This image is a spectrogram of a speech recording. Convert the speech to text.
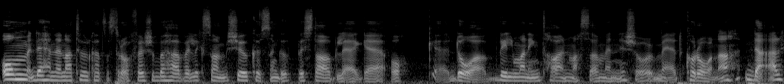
om det händer naturkatastrofer så behöver liksom sjukhusen gå upp i stabläge och eh, då vill man inte ha en massa människor med corona där,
